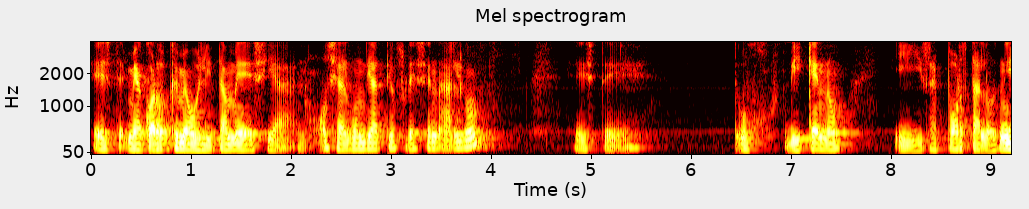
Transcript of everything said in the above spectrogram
este, me acuerdo que mi abuelita me decía, no, si algún día te ofrecen algo, este, di que no y repórtalos. Ni,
